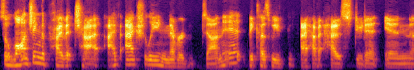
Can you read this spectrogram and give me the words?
So launching the private chat, I've actually never done it because we I haven't had a student in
